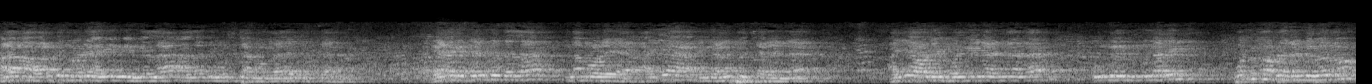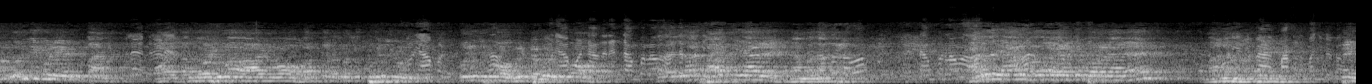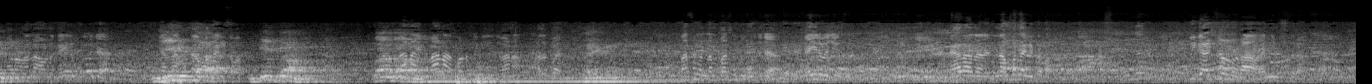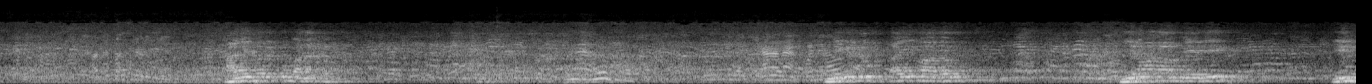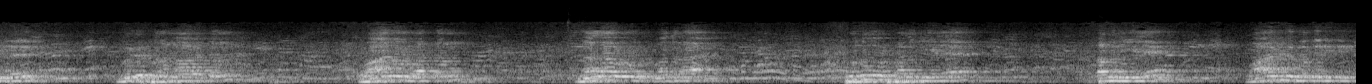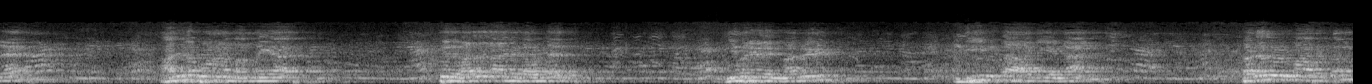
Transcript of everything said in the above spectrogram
ஆனா நான் வரதுக்கு முன்னாடி ஐயங்க இங்கெல்லாம் எல்லாத்தையும் முடிச்சுட்டாங்க வேலையை முடிச்சிட்டாங்க எனக்கு தெரிஞ்சதெல்லாம் நம்முடைய ஐயா இங்க அனுப்பிச்சார் என்ன? ஐயாவுடைய கொள்கைனா என்னன்னா உங்களுக்கு முன்னாடி பொண்ணு மாப்பிள்ளை ரெண்டு பேரும் உறுதிமொழி எடுப்பாங்க. நாங்க சந்தோஷமா வாழ்வோம் ஒருத்தருக்கு வந்து புரிஞ்சு புரிஞ்சுக்குவோம் விட்டு கொடுப்போம். அதெல்லாம் சாட்சி யாரு? நம்ம தான். அதுல யாரு முதல்ல எடுக்க போறாங்க பசங்க மஞ்சள் பேப்பர் வேணாம் இது வேணாம் சொல்றது இது வேணாம். அது பாரு. பசங்க நம்ம பசங்க கொடுத்துட்டு கையில் வச்சு நேராக அந்த ரெண்டு நம்பர் தான் கிட்டலாம் தூக்கி அடிச்சிடணும்டா அஞ்சு நிமிஷத்துல. அடுத்த பரிசு எடுக்க முடியாது. அனைவருக்கும் வணக்கம். நிகழும் தை மாதம் இருபதாம் தேதி இன்று விழுப்புரம் மாவட்டம் வானூர் வட்டம் நல்லாவூர் மதுரா புதூர் பகுதியில பகுதியிலே வாழ்ந்து கொண்டிருக்கின்ற அன்னபூர்ணம் அம்மையார் திரு வரதராஜ கவுண்டர் இவர்களின் மகள் ஜீவிதா ஆகிய நான் கடலூர் மாவட்டம்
